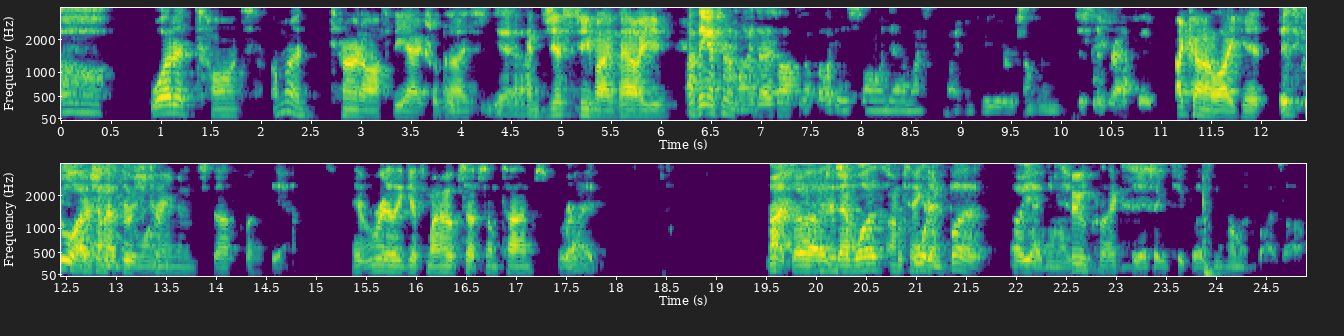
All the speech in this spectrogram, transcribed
what a taunt. I'm going to turn off the actual dice Yeah. and just see my value. I think I turned my dice off because I felt like it was slowing down my, my computer or something. Just the graphic. I kind of like it. It's cool. I especially kind of for streaming and stuff, but Yeah. it really gets my hopes up sometimes. Right. Alright, so uh, just- that was I'm for Forden, but. Oh, yeah, no. Two clicks, So yeah, taking two clicks and the helmet flies off.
